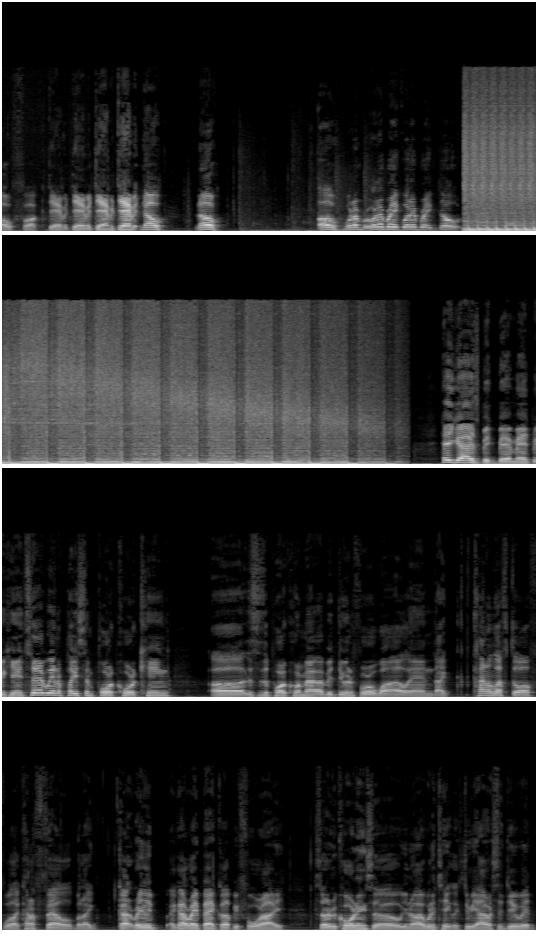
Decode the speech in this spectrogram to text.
Oh fuck! Damn it! Damn it! Damn it! Damn it! No! No! Oh, what I what I break? What I break? No! Hey guys, Big Bad ManPig here, and today we're gonna play some Parkour King. Uh, this is a parkour map I've been doing for a while, and I kind of left off. Well, I kind of fell, but I got really, I got right back up before I started recording. So you know, I wouldn't take like three hours to do it.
